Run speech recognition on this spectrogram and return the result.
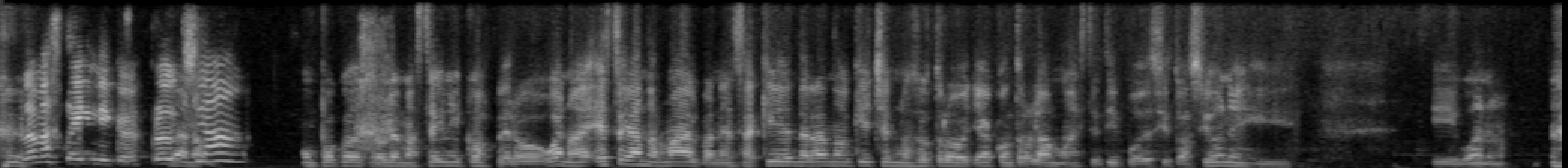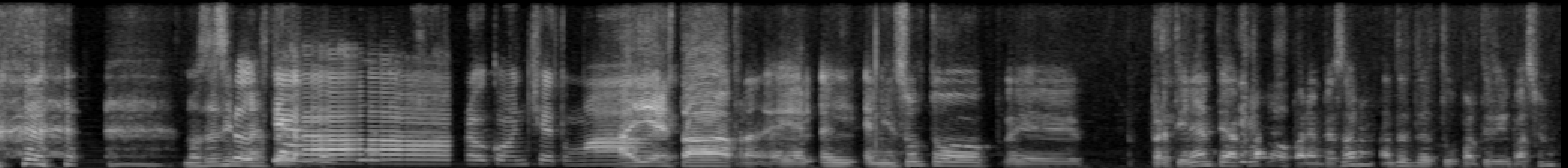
Problemas técnicos. Producción. Un poco de problemas técnicos, pero bueno, esto ya es normal, Vanessa. Aquí en The Random Kitchen nosotros ya controlamos este tipo de situaciones y, y bueno. no sé si nos está... Claro, conche tu madre. Ahí está Fran- el, el- el insulto eh, pertinente, aclaro, para empezar, antes de tu participación.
